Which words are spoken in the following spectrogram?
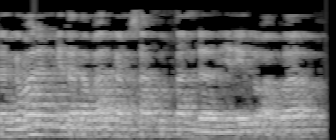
Dan kemarin kita tambahkan satu tanda yaitu apa?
